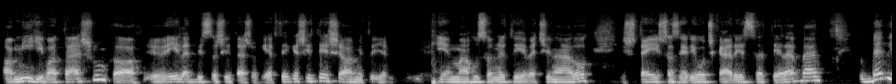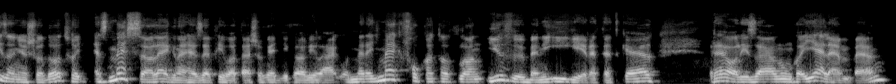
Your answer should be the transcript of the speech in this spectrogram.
a mi hivatásunk, a életbiztosítások értékesítése, amit ugye én már 25 éve csinálok, és te is azért jócskán részt vettél ebben, bebizonyosodott, hogy ez messze a legnehezebb hivatások egyik a világon, mert egy megfoghatatlan váratlan jövőbeni ígéretet kell realizálnunk a jelenben,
